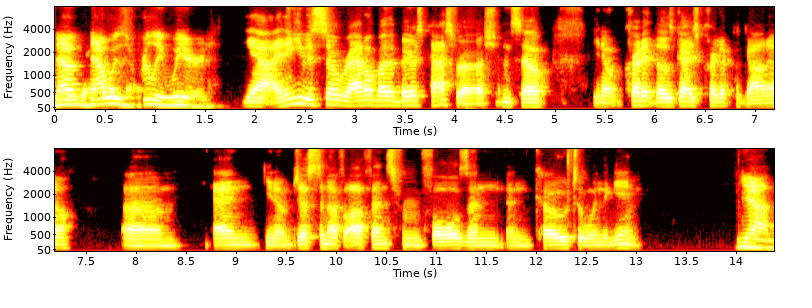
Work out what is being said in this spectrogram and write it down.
that that was by- really weird. yeah I think he was so rattled by the Bears pass rush, and so you know credit those guys, credit Pagano, um, and you know just enough offense from Foles and and Co to win the game. Yeah.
